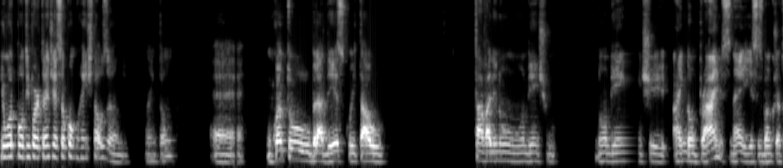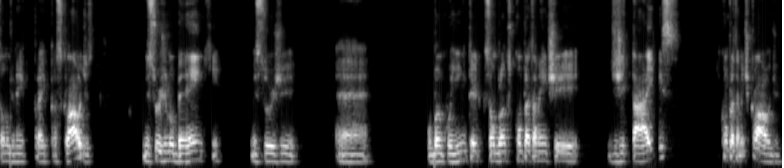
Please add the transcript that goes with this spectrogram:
E um outro ponto importante é se o concorrente está usando. Né? Então, é, enquanto o Bradesco e tal estava ali num ambiente num ambiente ainda on-primes, né, e esses bancos já estão no movimento para ir para as clouds, me surge Nubank, me surge é, o Banco Inter, que são bancos completamente digitais completamente cloud.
